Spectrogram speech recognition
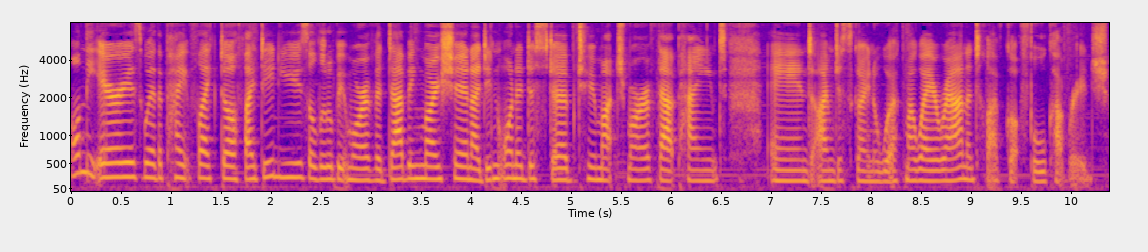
On the areas where the paint flaked off I did use a little bit more of a dabbing motion. I didn't want to disturb too much more of that paint and I'm just going to work my way around until I've got full coverage.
